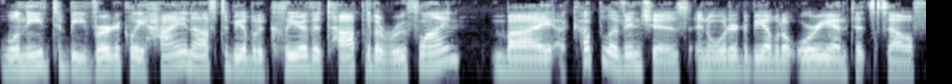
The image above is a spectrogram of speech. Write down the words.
will need to be vertically high enough to be able to clear the top of the roof line by a couple of inches in order to be able to orient itself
